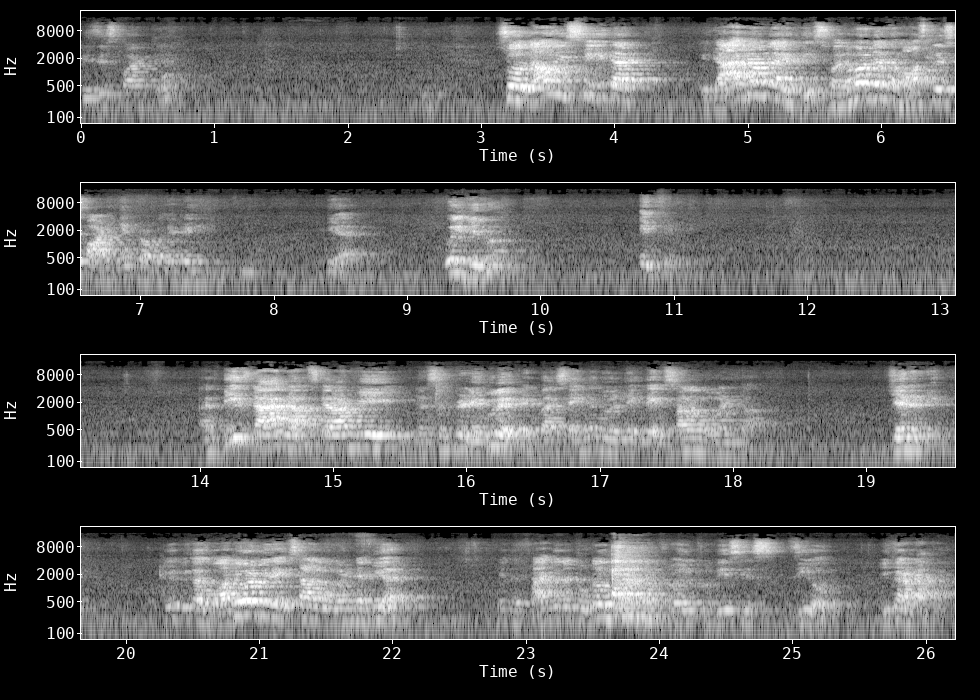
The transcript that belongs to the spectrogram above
Is this part clear? So now we see that a diagram like this, whenever there is a massless particle propagating here, will give you infinity. And these diagrams cannot be simply regulated by saying that we will take the external momentum generally. Okay, because whatever is the external momentum here, Okay, the fact that the total momentum flowing through this is zero, you cannot apply.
